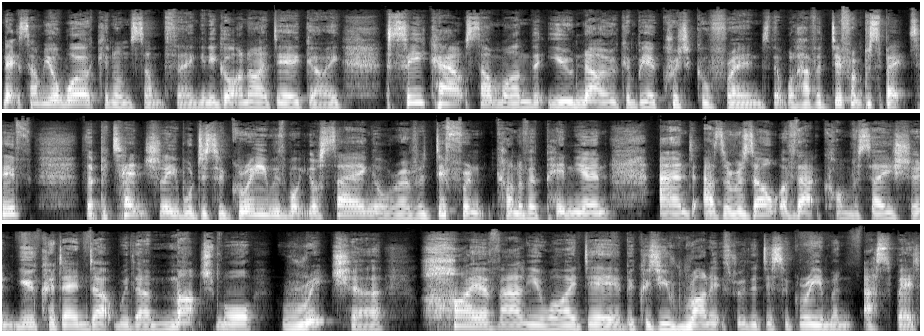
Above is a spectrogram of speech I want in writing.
next time you're working on something and you've got an idea going, seek out someone that you know can be a critical friend that will have a different perspective, that potentially will disagree with what you're saying or have a different kind of opinion. And as a result of that conversation, you could end up with a much more richer, higher value idea because you run it through the disagreement aspect,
